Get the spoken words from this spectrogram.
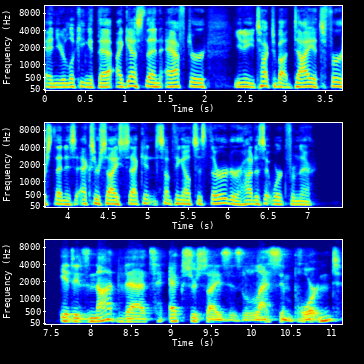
and you're looking at that. I guess then after you know you talked about diets first then is exercise second and something else is third or how does it work from there it is not that exercise is less important.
